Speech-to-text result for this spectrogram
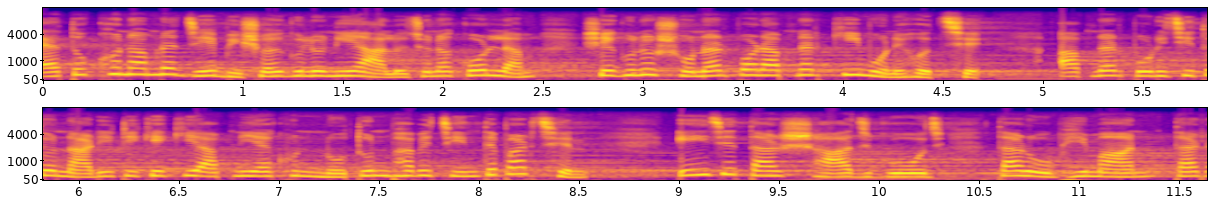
এতক্ষণ আমরা যে বিষয়গুলো নিয়ে আলোচনা করলাম, সেগুলো শোনার পর আপনার কি মনে হচ্ছে? আপনার পরিচিত নারীটিকে কি আপনি এখন নতুনভাবে চিনতে পারছেন? এই যে তার সাজগোজ, তার অভিমান, তার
